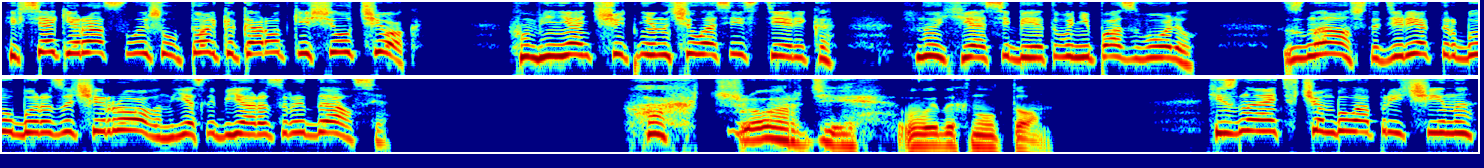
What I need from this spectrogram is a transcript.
и всякий раз слышал только короткий щелчок. У меня чуть не началась истерика, но я себе этого не позволил. Знал, что директор был бы разочарован, если б я разрыдался. «Ах, Джорди!» — выдохнул Том. «И знаете, в чем была причина?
